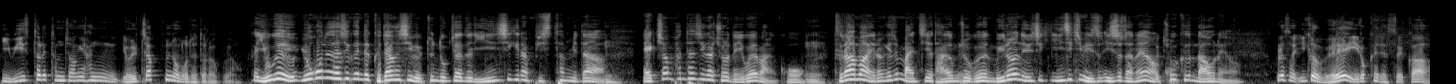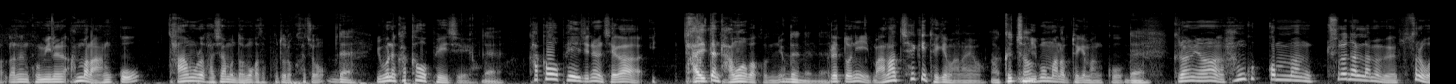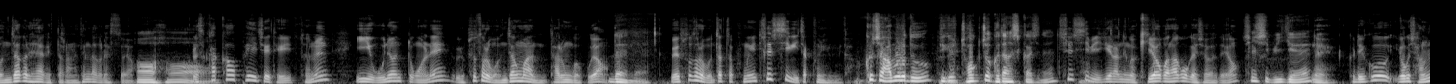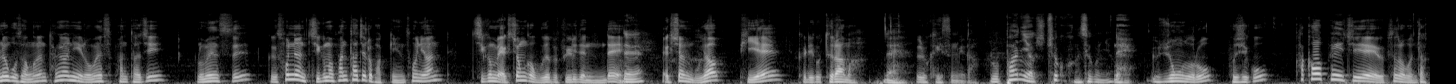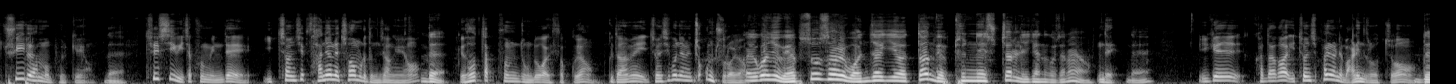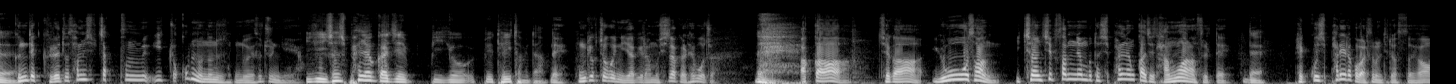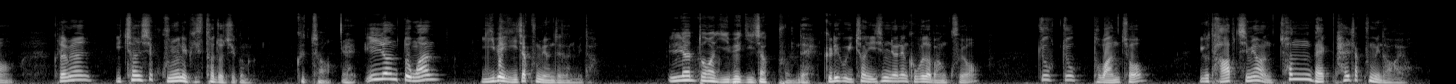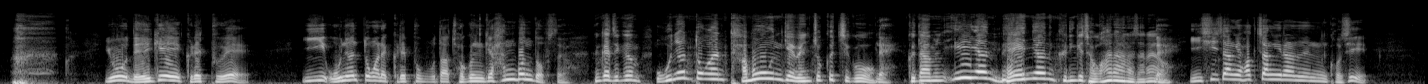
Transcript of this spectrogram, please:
이 미스터리 탐정이 한 10작품 정도 되더라고요. 그러니까 요게 요거는 사실 근데 그 당시 웹툰 독자들 인식이랑 비슷합니다. 음. 액션 판타지가 주로 네이버에 많고 음. 드라마 이런 게 좀 많지. 다음 음. 쪽은 뭐 이런 인식 인식 좀 있, 있었 잖아요. 그쵸. 그거 그대로 나오네요. 그래서 이게 왜 이렇게 됐을까라는 고민을 한번 안고 다음으로 다시 한번 넘어가서 보도록 하죠. 네. 이번엔 카카오 페이지예요. 네. 카카오 페이지는 제가 이- 다 일단 다 모아봤거든요. 네네네. 그랬더니 만화책이 되게 많아요. 아 그렇죠. 일본 만화도 되게 많고 네. 그러면 한국 것만 출연하려면 웹소설 원작을 해야겠다라는 생각을 했어요. 어허. 그래서 카카오 페이지의 데이터는 이 5년 동안의 웹소설 원작만 다룬 거고요. 네네. 웹소설 원작 작품이 72작품입니다. 그렇죠. 아무래도 비교적 네. 적죠 그 당시까지는. 72개라는 걸 기억을 하고 계셔야 돼요. 72개. 네. 그리고 여기 장르 구성은 당연히 로맨스 판타지, 로맨스, 그리고 소년 지금은 판타지로 바뀐 소년, 지금은 액션과 무협에 분리됐는데 네. 액션, 무협, BL 그리고 드라마 네. 이렇게 있습니다. 로판이 역시 최고 강세군요. 네. 이 정도로 보시고 카카오 페이지의 웹소설 원작 추이를 한번 볼게요. 네. 72작품인데 2014년에 처음으로 등장해요. 네. 6작품 정도가 있었고요. 그 다음에 2015년에는 조금 줄어요. 그러니까 이건 이제 웹소설 원작이었던 웹툰의 숫자를 얘기하는 거잖아요. 네. 네. 이게 가다가 2018년에 많이 늘었죠. 네. 근데 그래도 30작품이 조금 넘는 정도의 수준이에요. 이게 2018년까지의 비교 비- 데이터입니다. 네. 본격적인 이야기를 한번 시작을 해보죠. 네. 아까 제가 요선 2013년부터 18년까지 다 모아놨을 때 네. 198이라고 말씀을 드렸어요. 그러면 2019년이 비슷하죠, 지금. 그쵸. 네. 1년 동안 202작품이 연재됩니다. 1년 동안 202작품. 네. 그리고 2020년엔 그보다 많고요. 쭉쭉 더 많죠. 이거 다 합치면 1108작품이 나와요. 요 네 개의 그래프에 이 5년 동안의 그래프보다 적은 게 한 번도 없어요. 그러니까 지금 5년 동안 다 모은 게 왼쪽 끝이고 네. 그 다음은 1년 매년 그린 게 저거 하나하나잖아요. 네. 이 시장의 확장이라는 것이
